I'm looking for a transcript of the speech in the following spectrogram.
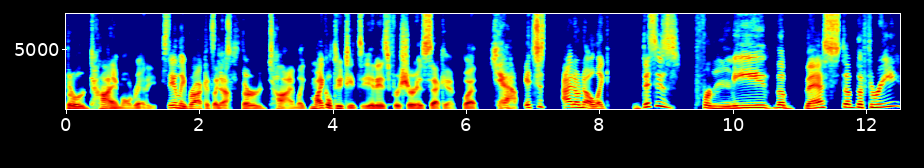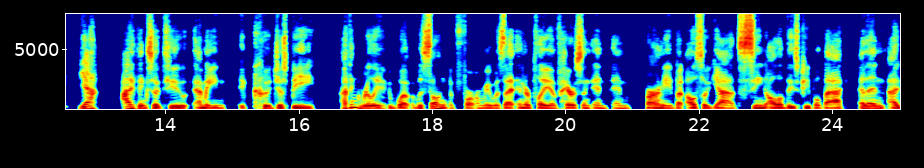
third time already. Stanley Brock, it's like Yeah. his third time. Like Michael Tucci, it's, it is for sure his second. But yeah, it's just, I don't know. Like, this is for me the best of the three. Yeah, I think so too. I mean, it could just be, I think really what was selling it for me was that interplay of Harrison and, and Barney, but also, yeah, seeing all of these people back. And then I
